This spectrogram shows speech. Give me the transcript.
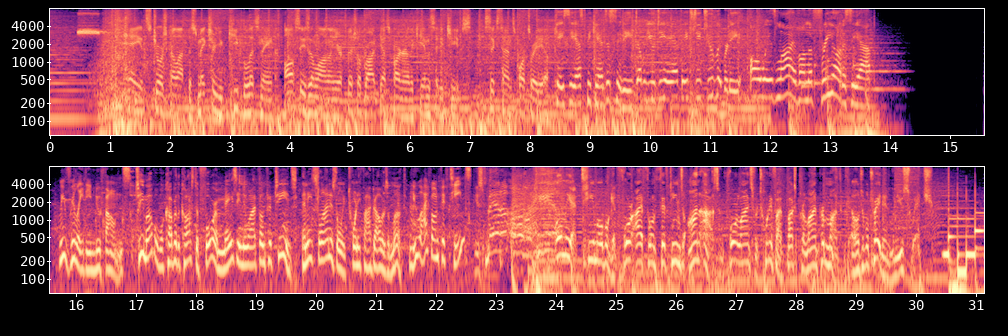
Hey, it's George Karlaftis. Make sure you keep listening all season long on your official broadcast partner of the Kansas City Chiefs, 610 Sports Radio. KCSP Kansas City, WDAF HD2 Liberty, always live on the free Odyssey app. We really need new phones. T-Mobile will cover the cost of four amazing new iPhone 15s, and each line is only $25 a month. New iPhone 15s? Only at T-Mobile get four iPhone 15s on us and four lines for 25 bucks per line per month with eligible trade-in when you switch.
